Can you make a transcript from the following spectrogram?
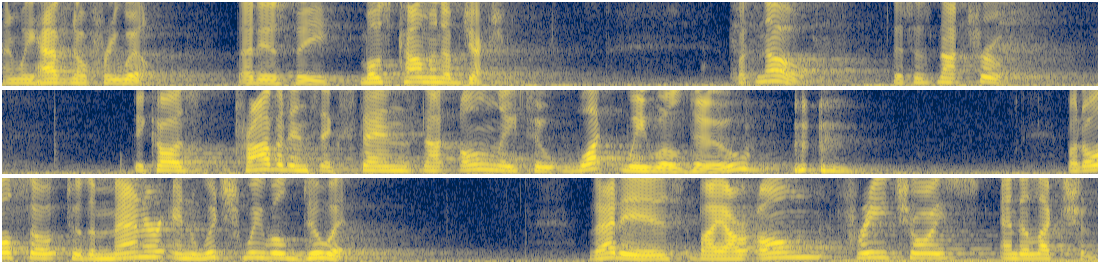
and we have no free will. That is the most common objection. But no, this is not true. Because providence extends not only to what we will do, but also to the manner in which we will do it. That is, by our own free choice and election.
